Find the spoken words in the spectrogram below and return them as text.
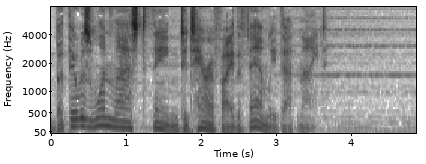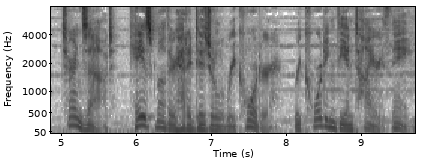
But there was one last thing to terrify the family that night. Turns out, Kay's mother had a digital recorder recording the entire thing,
